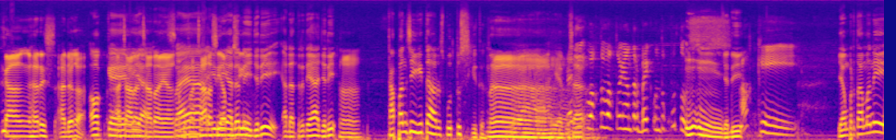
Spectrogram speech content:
Kang Haris ada nggak Oke. acara-cara iya. yang Saya bukan cara sih apa ada sih? nih. Jadi ada treat ya. Jadi Heeh. kapan sih kita harus putus gitu? Nah, iya Berarti bisa. waktu-waktu yang terbaik untuk putus. Mm-mm, jadi Oke. Yang pertama nih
